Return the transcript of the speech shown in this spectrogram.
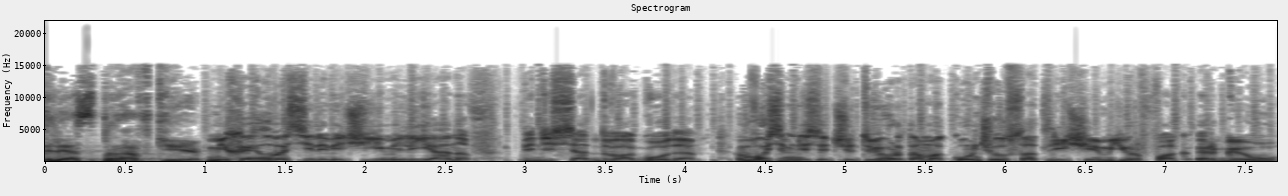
Для справки. Михаил Васильевич Емельянов, 52 года. В 84-м окончил с отличием юрфак РГУ.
